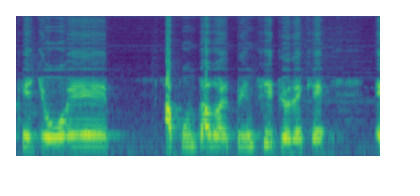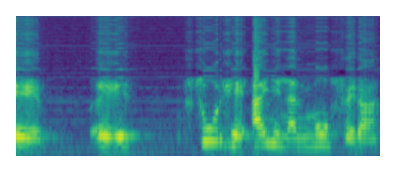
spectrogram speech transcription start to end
que yo he apuntado al principio de que eh, eh, surge, hay en la atmósfera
